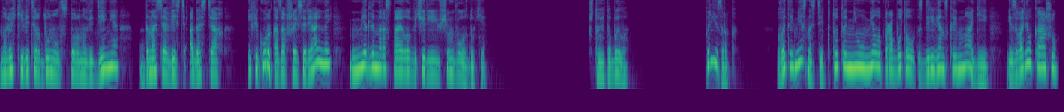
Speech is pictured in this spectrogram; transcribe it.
Но легкий ветер дунул в сторону видения, донося весть о гостях, и фигура, казавшаяся реальной, медленно растаяла в вечереющем воздухе. Что это было? Призрак. В этой местности кто-то неумело поработал с деревенской магией — и заварил кашу,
